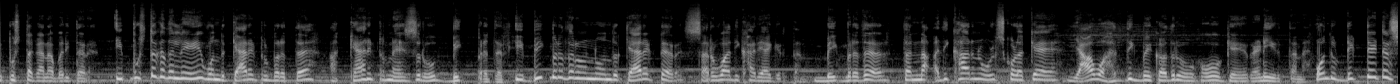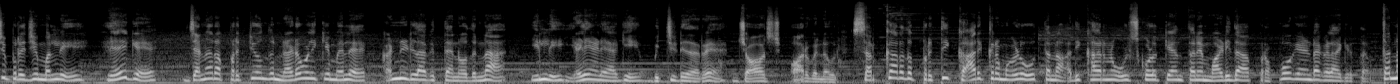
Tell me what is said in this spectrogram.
ಈ ಪುಸ್ತಕನ ಬರೀತಾರೆ. ಈ ಪುಸ್ತಕದಲ್ಲಿ ಒಂದು ಕ್ಯಾರೆಕ್ಟರ್ ಬರುತ್ತೆ, ಆ ಕ್ಯಾರೆಕ್ಟರ್ನ ಹೆಸರು ಬಿಗ್ ಬ್ರದರ್ ಈ ಬಿಗ್ ಬ್ರದರ್ ಅನ್ನೋ ಒಂದು ಕ್ಯಾರೆಕ್ಟರ್ ಸರ್ವಾಧಿಕಾರಿಯಾಗಿರ್ತಾನೆ. ಬಿಗ್ ಬ್ರದರ್ ತನ್ನ ಅಧಿಕಾರನ ಉಳಿಸ್ಕೊಳ್ಳಕ್ಕೆ ಯಾವ ಹದ್ದಿಗೆ ಬೇಕಾದರೂ ಹೋಗಕ್ಕೆ ರೆಡಿ ಇರ್ತಾನೆ. ಒಂದು ಡಿಕ್ಟೇಟರ್ಶಿಪ್ ರೆಜಿಮ್ ಅಲ್ಲಿ ಹೇಗೆ ಜನರ ಪ್ರತಿಯೊಂದು ನಡವಳಿಕೆ ಮೇಲೆ ಕಣ್ಣಿಡಲಾಗುತ್ತೆ ಅನ್ನೋದನ್ನ ಇಲ್ಲಿ ಎಳೆ ಎಳೆಯಾಗಿ ಬಿಚ್ಚಿಟ್ಟಿದ್ದಾರೆ ಜಾರ್ಜ್ ಆರ್ವೆಲ್ ಅವರು. ಸರ್ಕಾರದ ಪ್ರತಿ ಕಾರ್ಯಕ್ರಮಗಳು ತನ್ನ ಅಧಿಕಾರನ ಉಳಿಸ್ಕೊಳ್ಳಕ್ಕೆ ಅಂತಾನೆ ಮಾಡಿದ ಪ್ರಪೋಗೇಂಡಗಳಾಗಿರ್ತವೆ. ತನ್ನ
